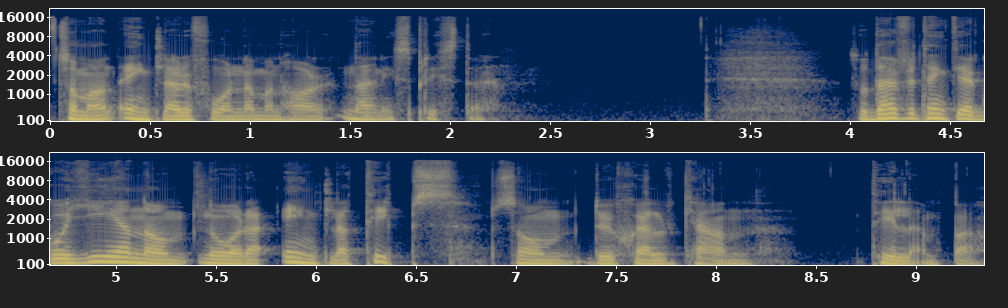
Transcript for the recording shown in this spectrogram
som man enklare får när man har näringsbrister. Så därför tänkte jag gå igenom några enkla tips som du själv kan tillämpa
